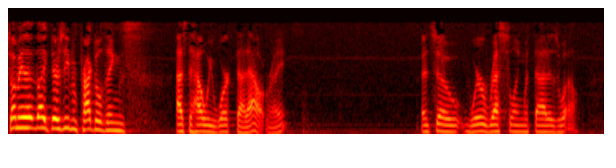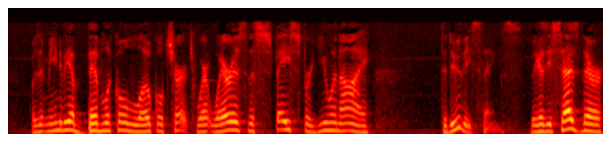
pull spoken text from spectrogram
So, I mean, like, there's even practical things as to how we work that out, right? And so we're wrestling with that as well. What does it mean to be a biblical local church? Where, where is the space for you and I to do these things? Because he says they're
